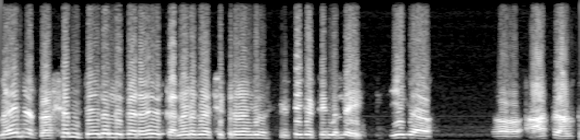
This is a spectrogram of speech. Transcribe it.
ಮೇನ, ದರ್ಶನ್ ಜೈಲಲ್ಲಿದ್ದಾರೆ. ಕನ್ನಡದ ಚಿತ್ರರಂಗದ ಸ್ಥಿತಿಗತಿನಲ್ಲಿ ಈಗ ಅಂತ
